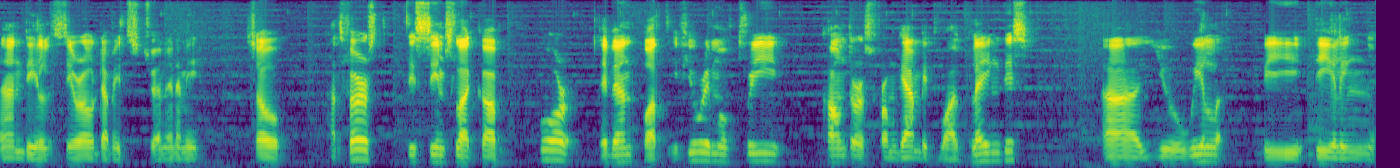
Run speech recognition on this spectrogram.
and deal 0 damage to an enemy. So at first this seems like a poor event, but if you remove 3 counters from Gambit while playing this, uh, you will be dealing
